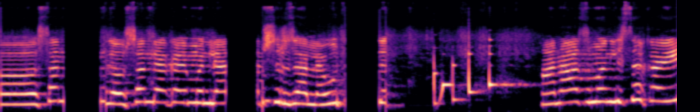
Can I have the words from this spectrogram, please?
अं, संध्या- संध्याकाळी म्हणली उशीर झाला उद्या आणि आज म्हणली सकाळी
